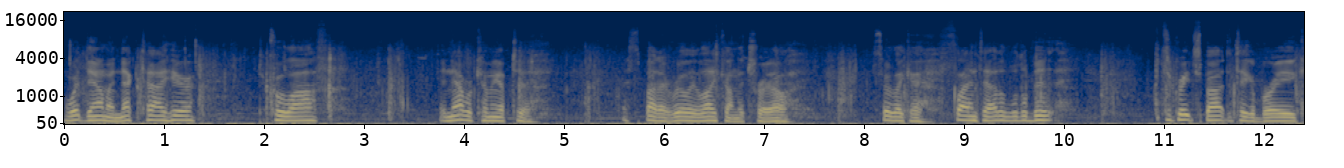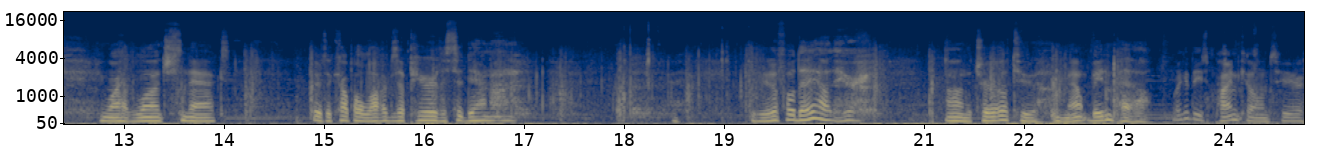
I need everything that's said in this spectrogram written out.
wet down my necktie here to cool off. And now we're coming up to a spot I really like on the trail. Sort of like a flattens out a little bit. It's a great spot to take a break. You want to have lunch, snacks. There's a couple logs up here to sit down on. Beautiful day out here on the trail to Mount Baden Powell. Look at these pine cones here.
